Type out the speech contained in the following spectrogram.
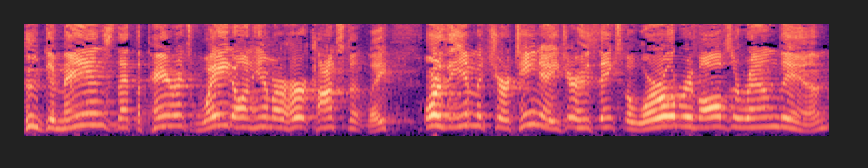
who demands that the parents wait on him or her constantly, or the immature teenager who thinks the world revolves around them,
